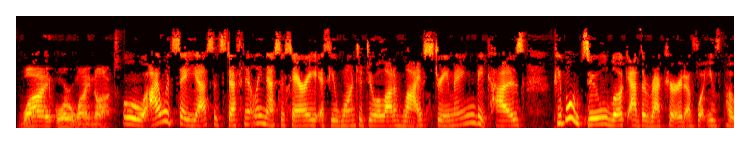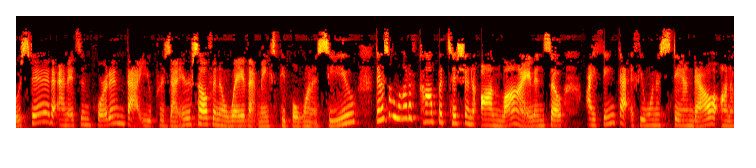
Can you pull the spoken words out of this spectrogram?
Why or why not? Oh, I would say yes, it's definitely necessary if you want to do a lot of live streaming because people do look at the record of what you've posted and it's important that you present yourself in a way that makes people want to see you. There's a lot of competition online and so I think that if you want to stand out on a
